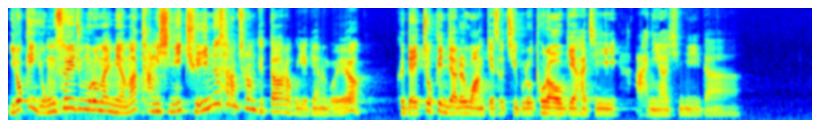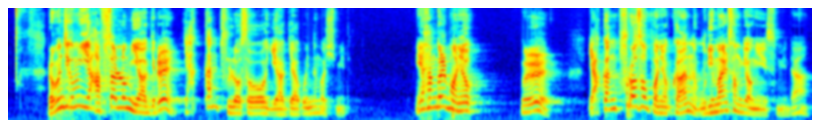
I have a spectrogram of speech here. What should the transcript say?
이렇게 용서해 줌으로 말미암아 당신이 죄 있는 사람처럼 됐다라고 얘기하는 거예요. 그 내쫓긴 자를 왕께서 집으로 돌아오게 하지 아니하십니다. 여러분 지금 이 압살롬 이야기를 약간 둘러서 이야기하고 있는 것입니다. 이 한글 번역을 약간 풀어서 번역한 우리말 성경이 있습니다.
